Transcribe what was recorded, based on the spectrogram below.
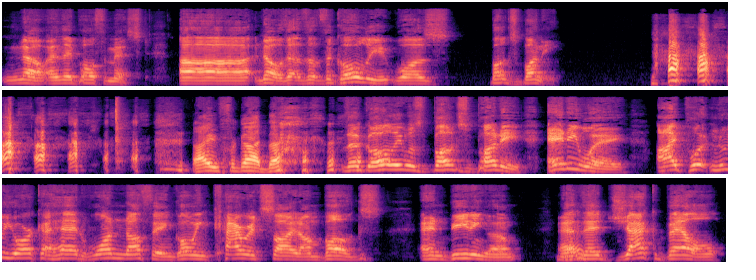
No, and they both missed. Uh no, the, the the goalie was Bugs Bunny. I forgot that. The goalie was Bugs Bunny. Anyway, I put New York ahead one nothing, going carrot side on Bugs and beating them. And then Jack Bell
